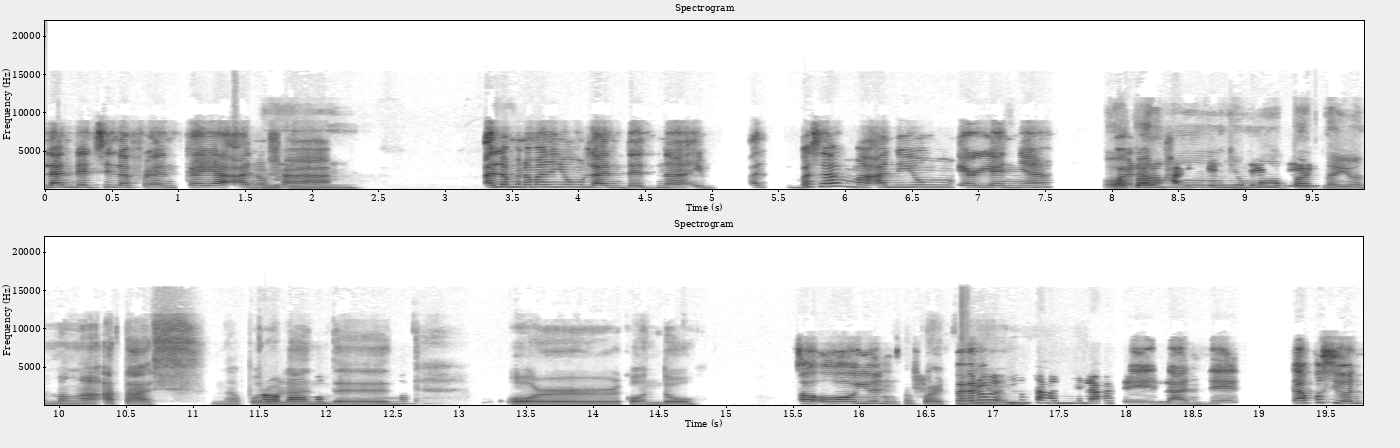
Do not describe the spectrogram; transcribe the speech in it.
Landed sila, friend. Kaya ano siya, Mm-mm. alam mo naman yung landed na, basta maano yung area niya. O, parang, parang yung mga eh. part na yun, mga atas na puro Oo, landed oo. or condo. Oo, yun. Pero yun. yung sa kanila kasi landed. Tapos yun,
